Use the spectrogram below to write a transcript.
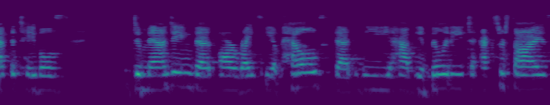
at the tables demanding that our rights be upheld, that we have the ability to exercise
